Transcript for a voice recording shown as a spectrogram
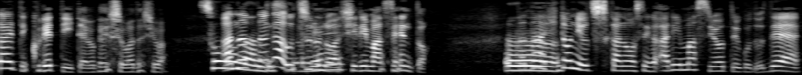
えてくれって言いたいわけですよ、私は。そうあなですよね。なんたが移るのは知りませんと。うんただ人に移す可能性がありますよということで、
